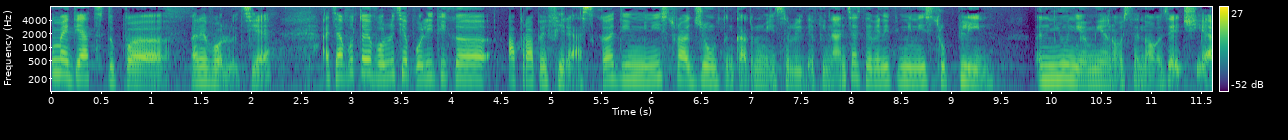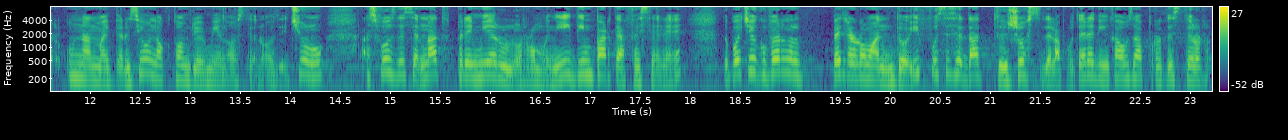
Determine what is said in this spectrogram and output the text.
Imediat după Revoluție, ați avut o evoluție politică aproape firească. Din ministru adjunct în cadrul Ministerului de Finanțe, ați devenit ministru plin în iunie 1990, iar un an mai târziu, în octombrie 1991, ați fost desemnat premierul României din partea FSN, după ce guvernul Petre Roman II fusese dat jos de la putere din cauza protestelor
